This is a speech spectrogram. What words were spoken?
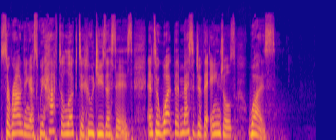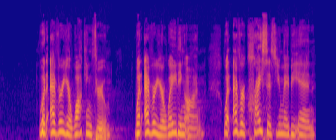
surrounding us. We have to look to who Jesus is and to what the message of the angels was. Whatever you're walking through, whatever you're waiting on, whatever crisis you may be in,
